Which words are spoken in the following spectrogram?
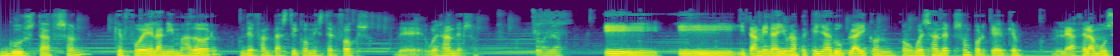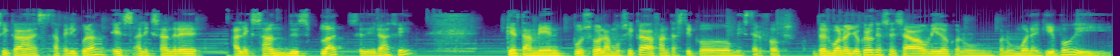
Gustafson, que fue el animador de Fantástico Mr. Fox, de Wes Anderson. Oh, yeah. y, y, y, también hay una pequeña dupla ahí con, con Wes Anderson, porque el que le hace la música a esta película es Alexandre, Alexander Splat, se dirá así, que también puso la música a Fantástico Mr. Fox. Entonces, bueno, yo creo que se, se ha unido con un, con un buen equipo y,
